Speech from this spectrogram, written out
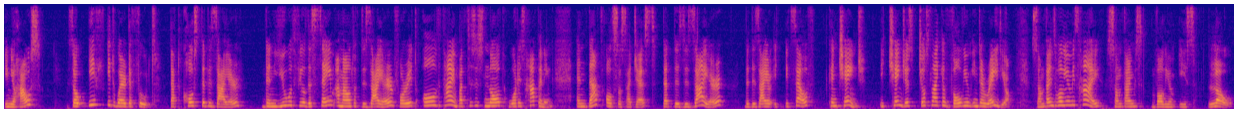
in your house? So, if it were the food that caused the desire, then you would feel the same amount of desire for it all the time. But this is not what is happening. And that also suggests that the desire, the desire it itself, can change. It changes just like a volume in the radio. Sometimes volume is high, sometimes volume is low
